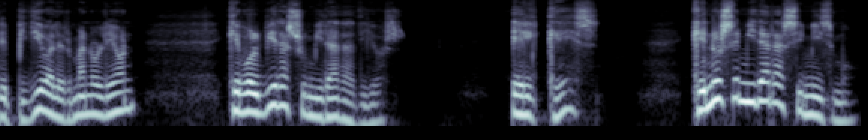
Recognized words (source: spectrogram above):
Le pidió al hermano León que volviera su mirada a Dios, el que es, que no se mirara a sí mismo.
